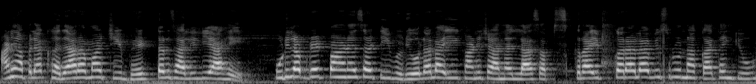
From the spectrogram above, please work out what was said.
आणि आपल्या खऱ्या रमाची भेट तर झालेली आहे. पुढील अपडेट पाहण्यासाठी व्हिडिओला लाईक आणि चॅनलला सबस्क्राईब करायला विसरू नका. थँक्यू.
